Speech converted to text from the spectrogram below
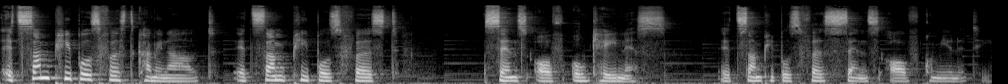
it's some people's first coming out. It's some people's first sense of okayness. It's some people's first sense of community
